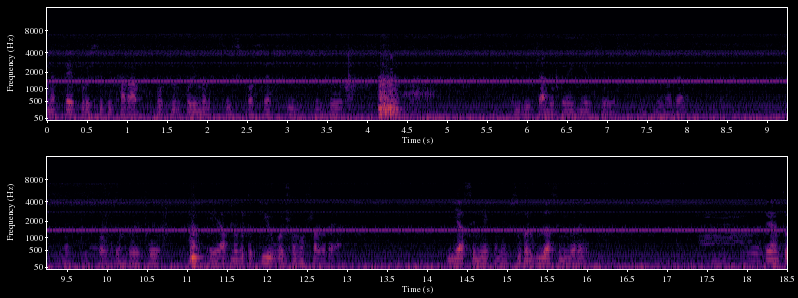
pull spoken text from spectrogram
অনেকটাই পরিস্থিতি খারাপ, প্রচুর পরিমাণ সিজ করছে আসছি কিন্তু টিভি চালু হয়ে গিয়েছে। আমাদের একটু প্রবলেম রয়েছে। এই আপনাকে তো টিউবের সমস্যা করে ই আসেনি এখানে, সুপারগুলো আসেনি করে তো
